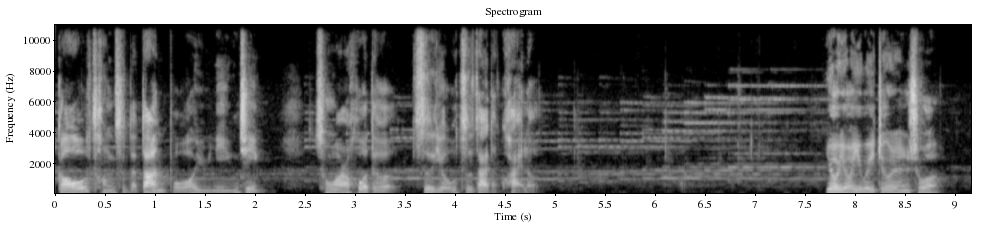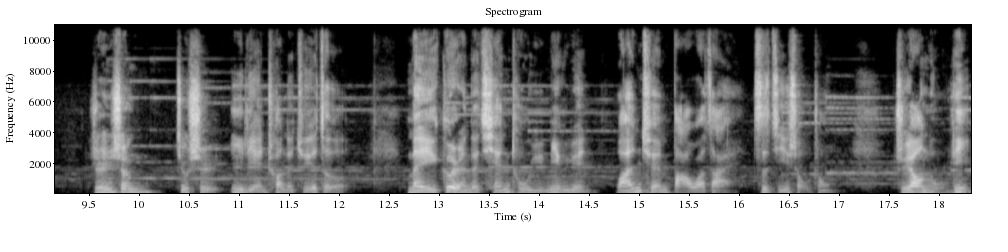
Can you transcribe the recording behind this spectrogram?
高层次的淡泊与宁静，从而获得自由自在的快乐。又有一位哲人说：“人生就是一连串的抉择，每个人的前途与命运完全把握在自己手中，只要努力，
